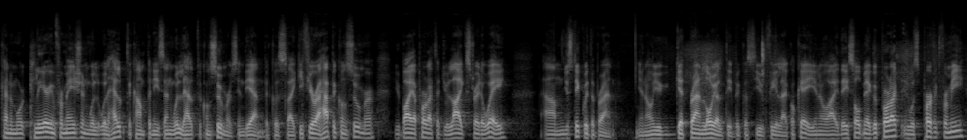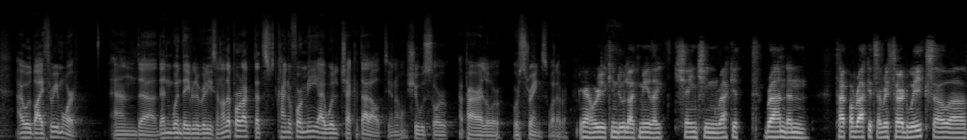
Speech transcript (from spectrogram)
kind of more clear information will, will help the companies and will help the consumers in the end. Because like if you're a happy consumer you buy a product that you like straight away um, you stick with the brand you know? You get brand loyalty because you feel like okay you know I, they sold me a good product it was perfect for me i will buy three more. And uh, then when they release another product that's kind of for me i will check that out you know? Shoes or apparel or, or strings whatever. Yeah or you can do like me like changing racket brand and type of rackets every third week. So uh,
